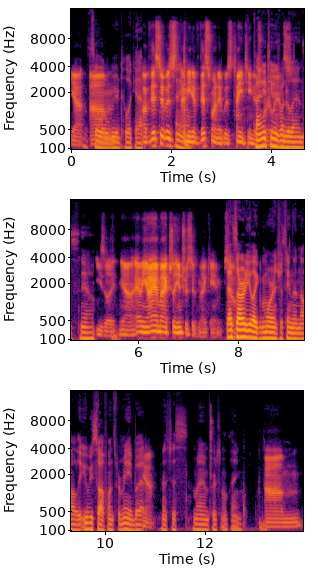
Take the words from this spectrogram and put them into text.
yeah. It's a little um, weird to look at. Of this, it was. Anyway. I mean, of this one, it was Tiny Tina's Tiny Wonderlands. Tina's Wonderlands. Yeah, Easily, yeah. I mean, I am actually interested in that game. So, that's already like more interesting than all the Ubisoft ones for me. But yeah. that's just my own personal thing. Um,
